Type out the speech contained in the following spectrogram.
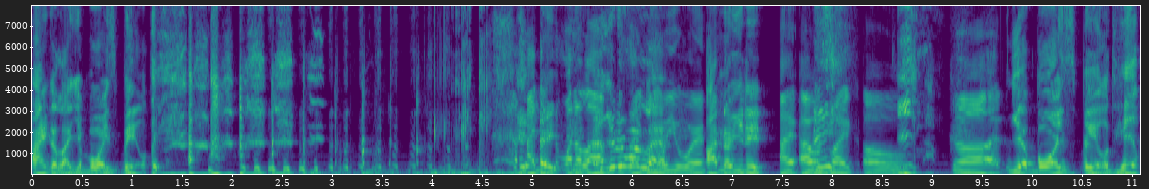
I ain't gonna lie, your boy spilled. I didn't want to laugh You didn't because I knew laugh. you were. I know you did. I, I was like, oh god, Your boy spilled hip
